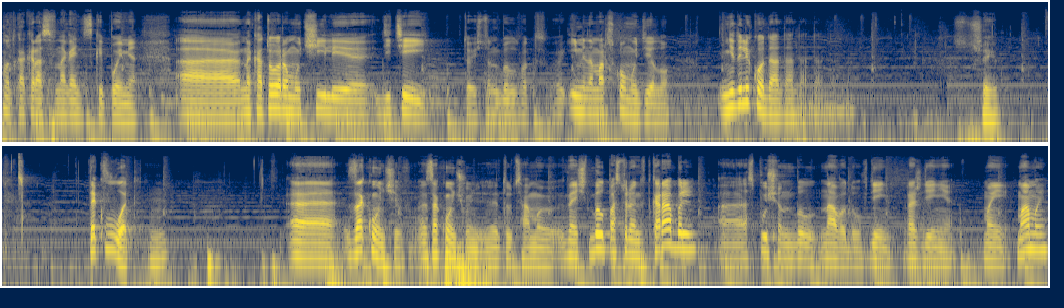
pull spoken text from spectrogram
вот как раз в Нагатинской пойме, э, на котором учили детей, то есть он был вот именно морскому делу. Недалеко, да, да, да, да, да. Слушай, Так вот, Мгм. Э, закончив, закончу эту самую, значит, был построен этот корабль, э, спущен был на воду в день рождения моей мамы,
